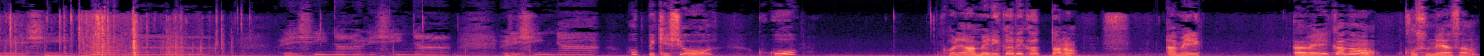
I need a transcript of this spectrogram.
嬉しいな。嬉しいな嬉しいな。嬉しいな。ほっぺ化粧？ここ？これアメリカで買ったの。アメリアメリカのコスメ屋さん？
